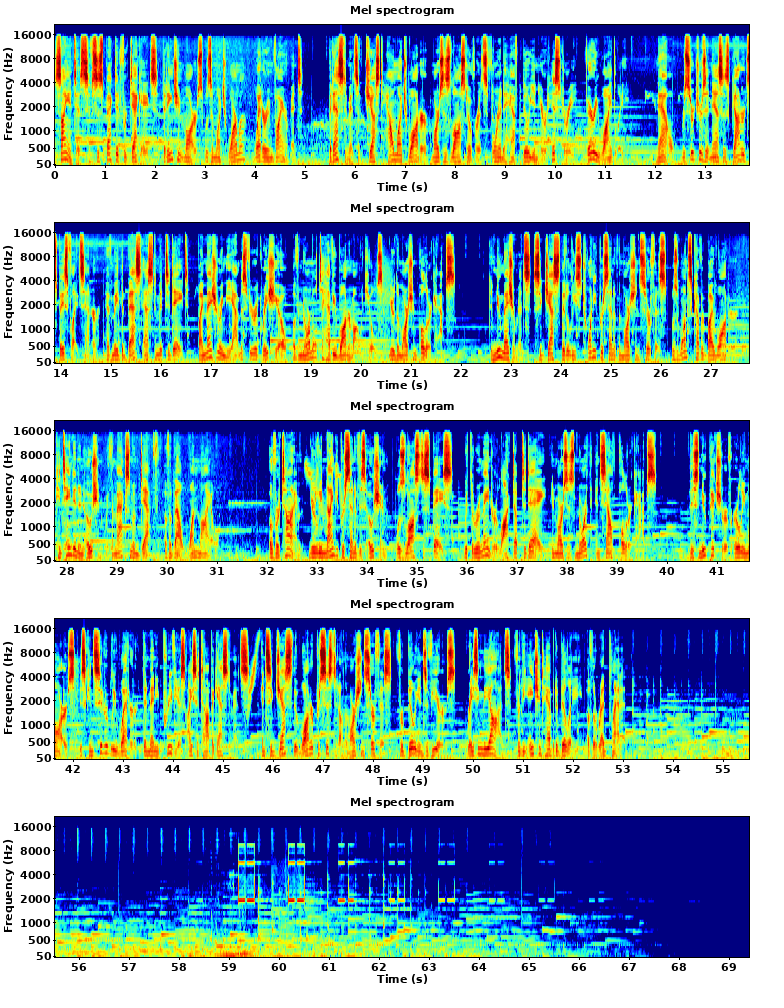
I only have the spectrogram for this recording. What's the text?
Scientists have suspected for decades that ancient Mars was a much warmer, wetter environment. But estimates of just how much water Mars has lost over its 4.5 billion year history vary widely. Now, researchers at NASA's Goddard Space Flight Center have made the best estimate to date by measuring the atmospheric ratio of normal to heavy water molecules near the Martian polar caps. The new measurements suggest that at least 20% of the Martian surface was once covered by water, contained in an ocean with a maximum depth of about one mile. Over time, nearly 90% of this ocean was lost to space, with the remainder locked up today in Mars's north and south polar caps. This new picture of early Mars is considerably wetter than many previous isotopic estimates and suggests that water persisted on the Martian surface for billions of years, raising the odds for the ancient habitability of the red planet.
